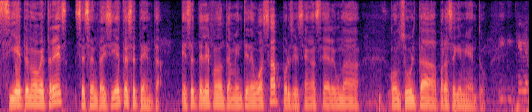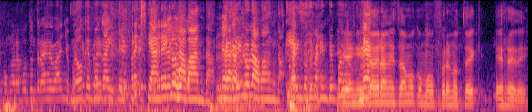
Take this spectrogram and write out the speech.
809-793-6770. Ese teléfono también tiene WhatsApp por si desean hacer una consulta para seguimiento. Y que le ponga la foto en traje de baño. No, que ponga ahí, te, arreglo la banda. Me arreglo la banda. Y ahí entonces la gente Y para. en Instagram estamos como Frenotec RD.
